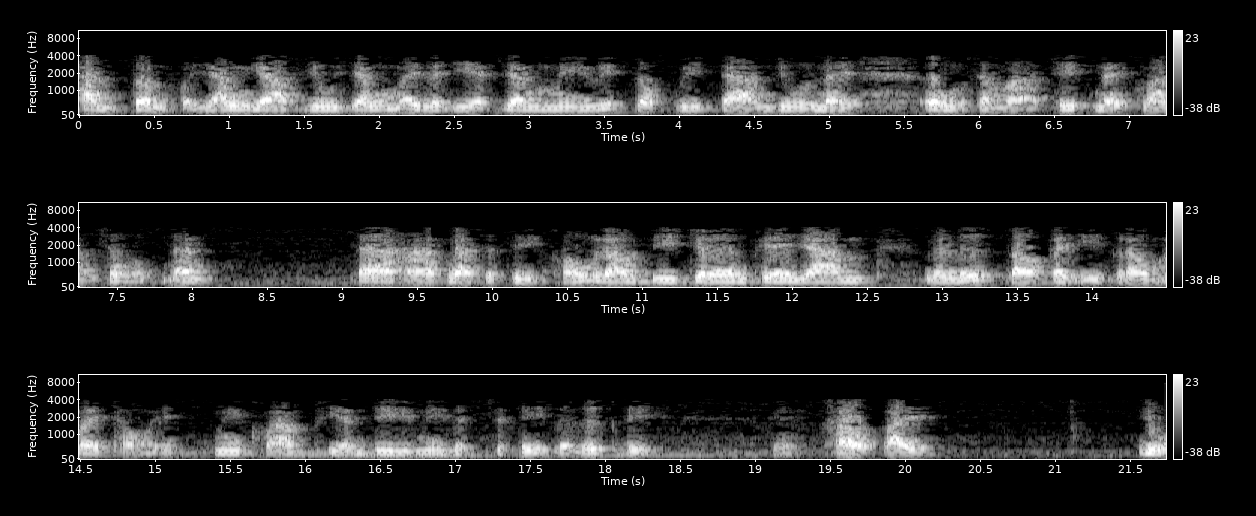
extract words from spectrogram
ขั้นต้นก็ยังหยาบอยู่ยังไม่ละเอียดยังมีวิตกวิจารอยู่ในองค์สมาธิในความสงบนั้น ถ้าหากว่าสติของเราดีเจริญพยายามระลึกต่อไปอีกเราไม่ถอย มีความเพียรดีมีสติระลึกดี เข้าไปอยู่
